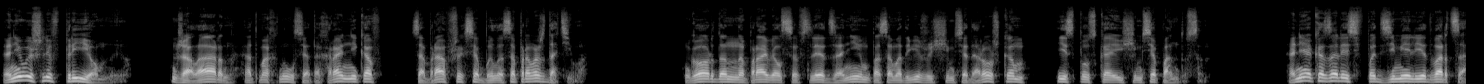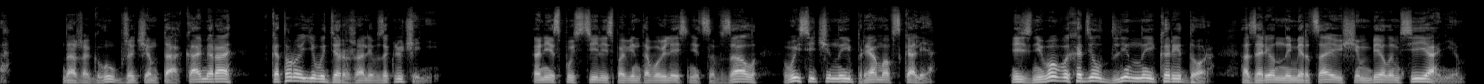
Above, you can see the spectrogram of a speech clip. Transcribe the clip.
Они вышли в приемную. Джал Арн отмахнулся от охранников, собравшихся было сопровождать его. Гордон направился вслед за ним по самодвижущимся дорожкам и спускающимся пандусам. Они оказались в подземелье дворца, даже глубже, чем та камера, в которой его держали в заключении. Они спустились по винтовой лестнице в зал, высеченный прямо в скале. Из него выходил длинный коридор, озаренный мерцающим белым сиянием,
